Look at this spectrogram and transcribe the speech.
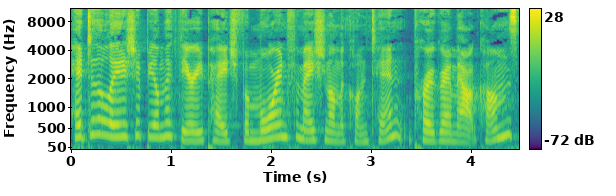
Head to the Leadership Beyond the Theory page for more information on the content, program outcomes,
